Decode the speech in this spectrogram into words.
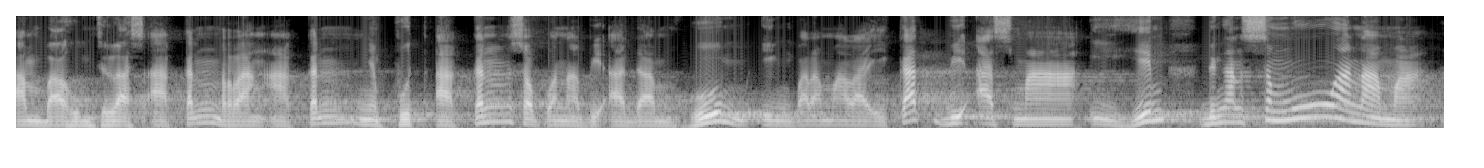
ambahum jelas akan rang akan nyebut akan sopo Nabi Adam hum ing para malaikat bi asmaihim dengan semua nama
